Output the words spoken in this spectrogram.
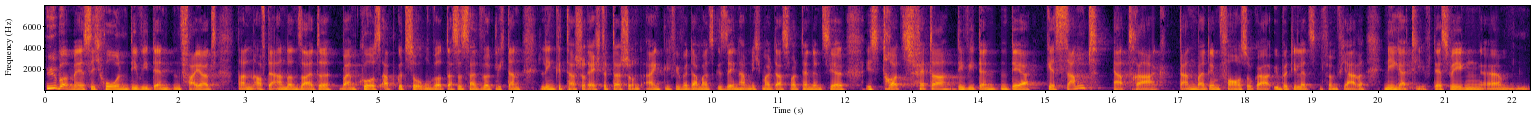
übermäßig hohen Dividenden feiert, dann auf der anderen Seite beim Kurs abgezogen wird. Das ist halt wirklich dann linke Tasche, rechte Tasche und eigentlich, wie wir damals gesehen haben, nicht mal das, weil tendenziell ist trotz fetter Dividenden der Gesamtertrag dann bei dem Fonds sogar über die letzten fünf Jahre negativ. Deswegen ähm,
